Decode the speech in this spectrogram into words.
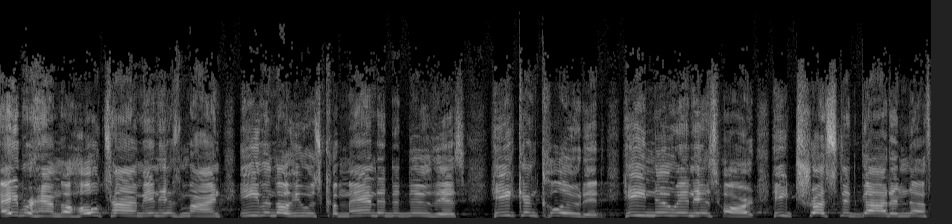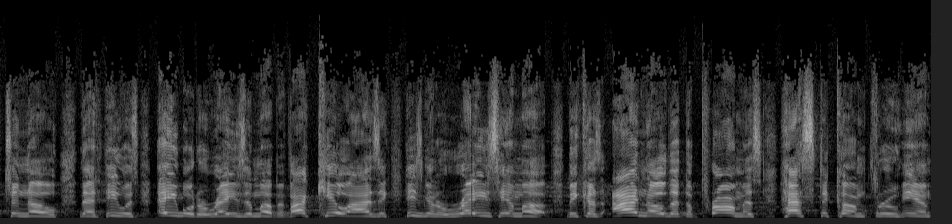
Abraham, the whole time in his mind, even though he was commanded to do this, he concluded, he knew in his heart, he trusted God enough to know that he was able to raise him up. If I kill Isaac, he's going to raise him up because I know that the promise has to come through him,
